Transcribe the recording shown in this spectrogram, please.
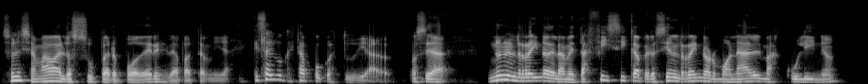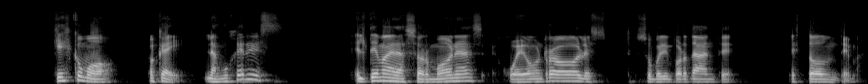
yo le llamaba los superpoderes de la paternidad, que es algo que está poco estudiado. O sea, no en el reino de la metafísica, pero sí en el reino hormonal masculino, que es como, ok, las mujeres, el tema de las hormonas juega un rol, es súper importante, es todo un tema.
